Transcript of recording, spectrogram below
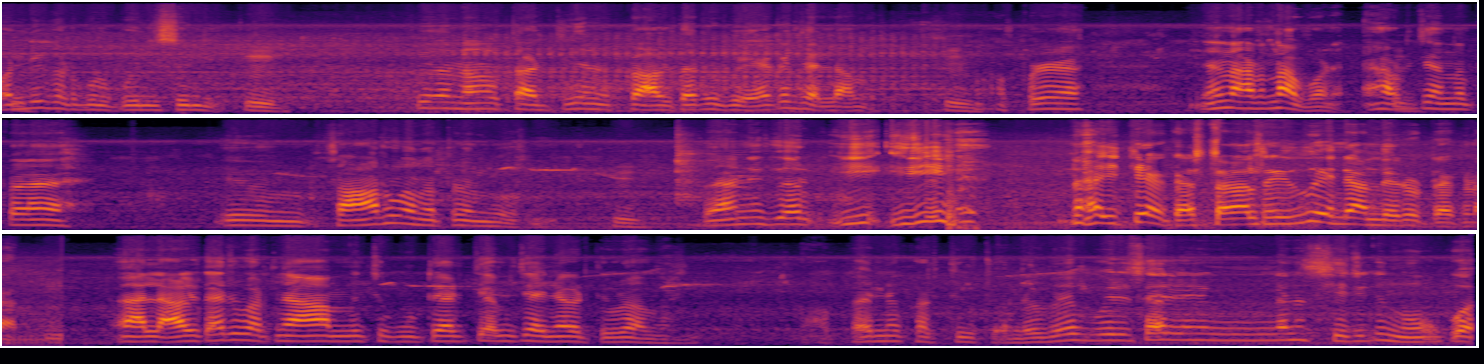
വണ്ടി കിടക്കുന്നു പോലീസിന്റെ. പിന്നെ ഞങ്ങൾ തടിച്ച് നിൽക്കുക ആൾക്കാർ വേഗം ചെല്ലാൻ. അപ്പോഴേ ഞാൻ നടന്നാ പോണേ. അവിടെ ചെന്നപ്പോൾ സാറ് വന്നിട്ടുണ്ടെന്ന് പറഞ്ഞു. കയറി ഈ ഈ നൈറ്റേ കഷ്ടകാലത്ത് ഇത് എന്റെ അന്നേരം ഇട്ടേക്കണം. നല്ല ആൾക്കാർ പറഞ്ഞു ആ അമ്മച്ച് കൂട്ടുകാരിക്ക് അമ്മച്ച് എന്നെ കടത്തി വിടാൻ പറഞ്ഞു. അപ്പം എന്നെ കടത്തി വിട്ടു. അതുപോലെ പോലീസുകാർ ഇങ്ങനെ ശരിക്കും നോക്കുക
